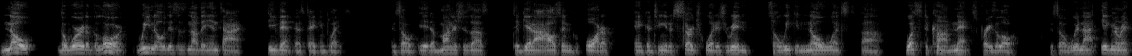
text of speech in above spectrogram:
know the word of the Lord, we know this is another end time event that's taking place. And so it admonishes us to get our house in order and continue to search what is written so we can know what's uh what's to come next. Praise the Lord. And So we're not ignorant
